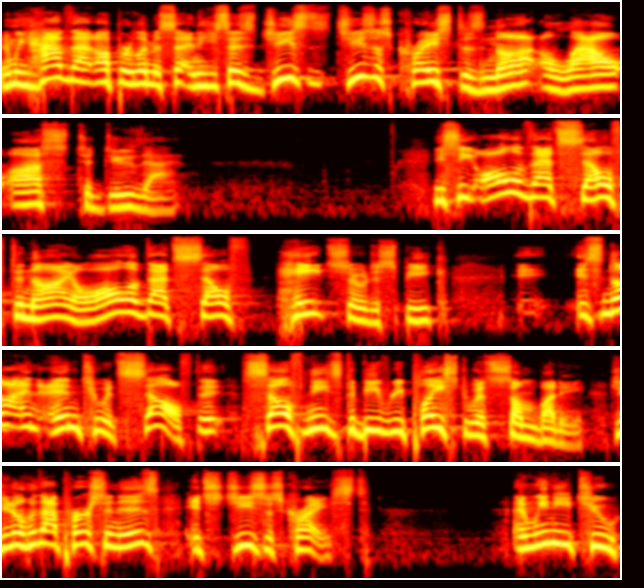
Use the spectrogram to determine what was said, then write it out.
And we have that upper limit set. And he says, Jesus, Jesus Christ does not allow us to do that. You see, all of that self denial, all of that self hate, so to speak, is not an end to itself. That self needs to be replaced with somebody. Do you know who that person is? It's Jesus Christ. And we need to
